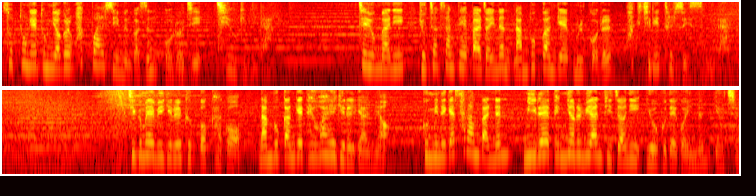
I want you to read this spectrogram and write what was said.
소통의 동력을 확보할 수 있는 것은 오로지 체육입니다. 체육만이 교착 상태에 빠져 있는 남북 관계 물꼬를 확실히 틀 수 있습니다. 지금의 위기를 극복하고 남북 관계 대화의 길을 열며 국민에게 사랑받는 미래 100년을 위한 비전이 요구되고 있는 요즘.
